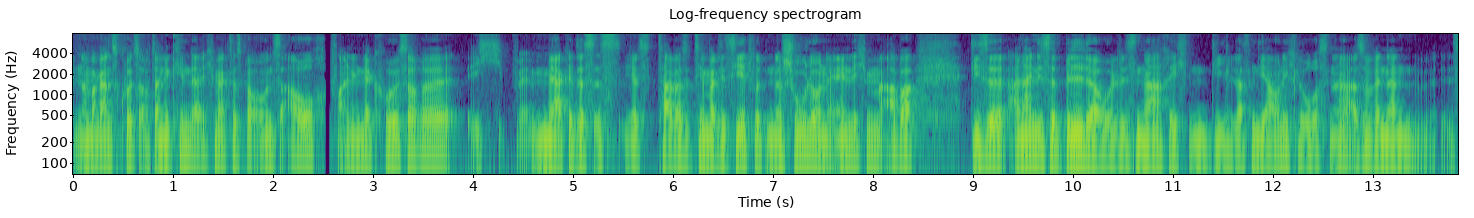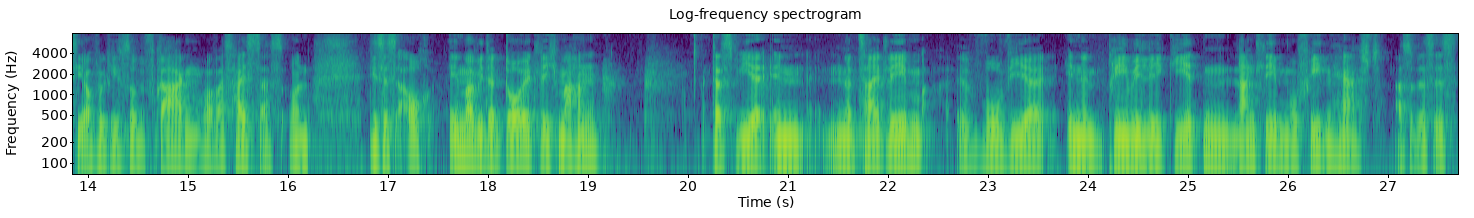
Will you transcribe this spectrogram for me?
nochmal ganz kurz auf deine Kinder. Ich merke das bei uns auch, vor allem der Größere. Ich merke, dass es jetzt teilweise thematisiert wird in der Schule und ähnlichem, aber diese, allein diese Bilder oder diese Nachrichten, die lassen die auch nicht los. Ne? Also wenn dann sie auch wirklich so fragen, boah, was heißt das? Und dieses auch immer wieder deutlich machen, dass wir in einer Zeit leben, wo wir in einem privilegierten Land leben, wo Frieden herrscht. Also das ist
